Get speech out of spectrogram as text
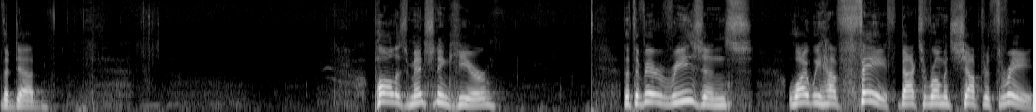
the dead. Paul is mentioning here that the very reasons why we have faith, back to Romans chapter 3,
